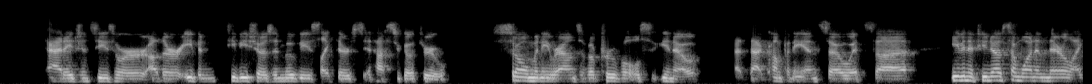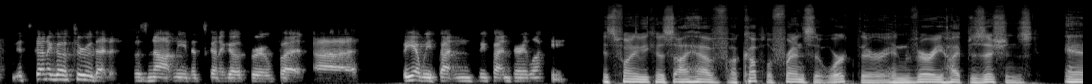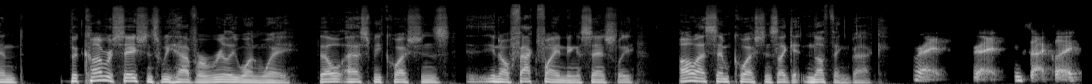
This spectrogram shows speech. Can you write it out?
ad agencies or other even TV shows and movies. Like there's it has to go through so many rounds of approvals, you know, at that company, and so it's uh, even if you know someone and they're like it's going to go through, that does not mean it's going to go through. But uh, but yeah, we've gotten we've gotten very lucky. It's funny because I have a couple of friends that work there in very high positions, and the conversations we have are really one way. They'll ask me questions, you know, fact finding essentially. I'll ask them questions, I get nothing back. Right, right, exactly,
